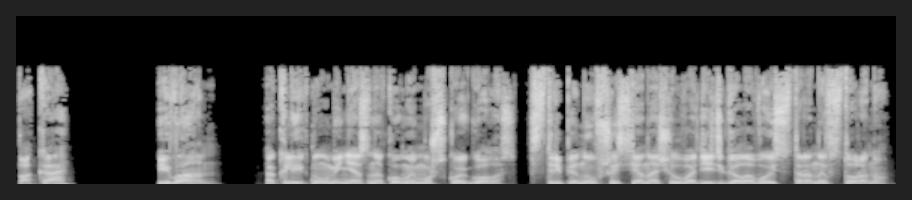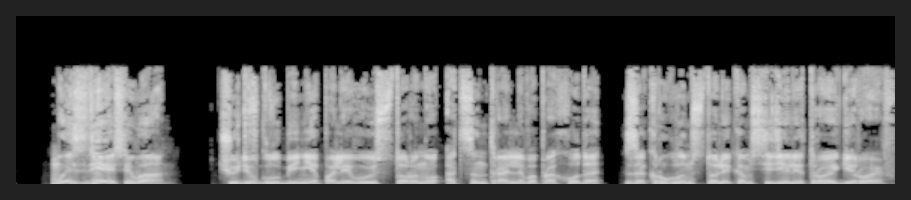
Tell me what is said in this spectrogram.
пока... «Иван!» окликнул меня знакомый мужской голос. Встрепенувшись, я начал водить головой из стороны в сторону. «Мы здесь, Иван!» Чуть в глубине по левую сторону от центрального прохода за круглым столиком сидели трое героев.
